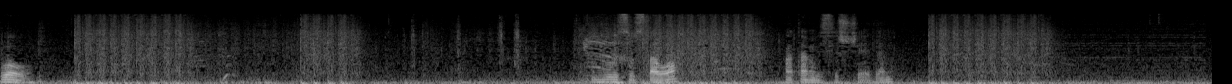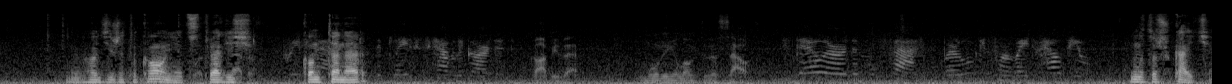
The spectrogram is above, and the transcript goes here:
Wow. Dwóch zostało. A tam jest jeszcze jeden. Wychodzi, że to koniec. Tu jakiś kontener. Copy that. Moving along to the south. No to szukajcie.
